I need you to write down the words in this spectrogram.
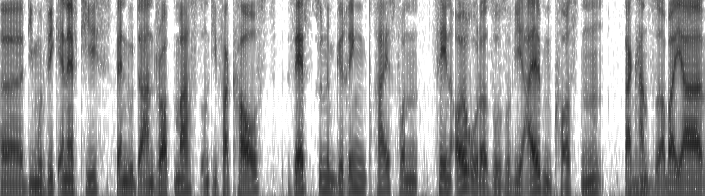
äh, die Musik-NFTs, wenn du da einen Drop machst und die verkaufst, selbst zu einem geringen Preis von 10 Euro oder so, so wie Alben kosten, da mhm. kannst du aber ja,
